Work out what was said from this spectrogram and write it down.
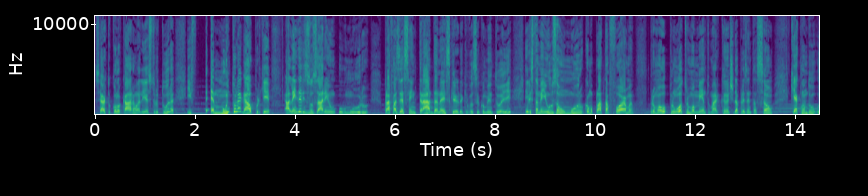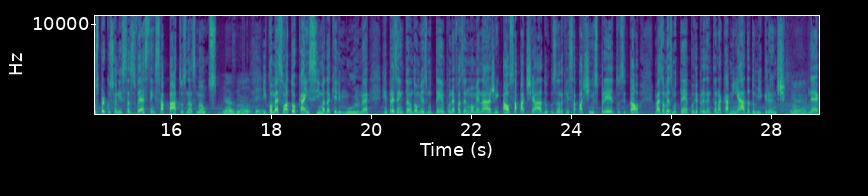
certo? Colocaram ali a estrutura e é muito legal, porque além deles usarem o, o muro para fazer essa entrada na né, esquerda que você comentou aí, eles também usam o muro como plataforma para um outro momento marcante da apresentação, que é quando os percussionistas vestem sapatos nas mãos. Nas mãos, sim. E começam a tocar em cima daquele muro, né? Representando ao mesmo tempo, né? Fazendo uma homenagem ao sapateado, usando aqueles sapatinhos pretos e tal, mas ao mesmo tempo representando a caminhada do migrante, é. né?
